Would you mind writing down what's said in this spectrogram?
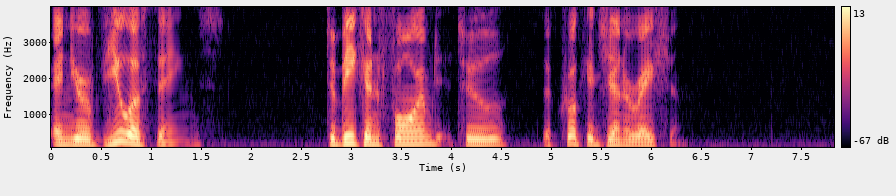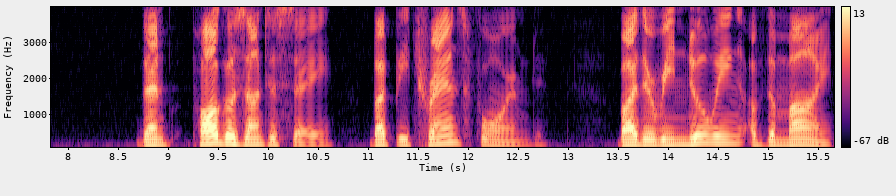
and your view of things to be conformed to the crooked generation. Then Paul goes on to say, but be transformed by the renewing of the mind,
